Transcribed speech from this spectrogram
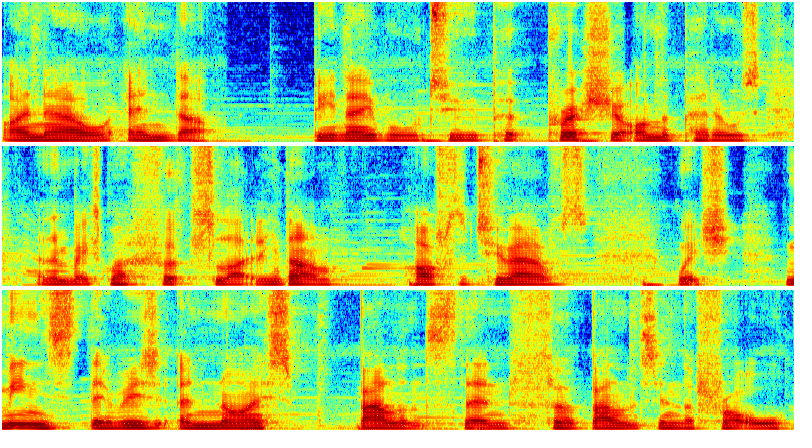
I now end up being able to put pressure on the pedals and it makes my foot slightly numb after two hours, which means there is a nice balance then for balancing the throttle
